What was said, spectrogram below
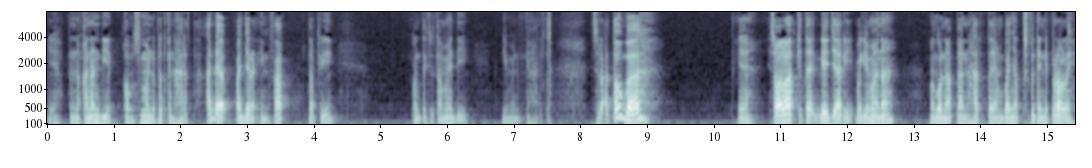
ya penekanan di kaum muslim mendapatkan harta ada ajaran infak tapi konteks utamanya di di mendapatkan harta surat taubah ya seolah kita diajari bagaimana menggunakan harta yang banyak tersebut yang diperoleh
